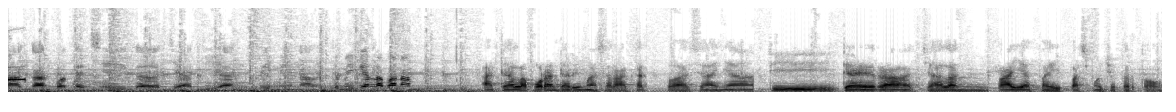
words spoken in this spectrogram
bahkan potensi kejadian kriminal. Demikian 86. Ada laporan dari masyarakat bahwasanya di daerah Jalan Raya Bypass Mojokerto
